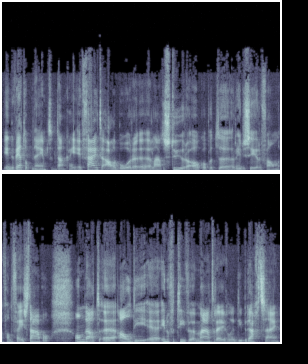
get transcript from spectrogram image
in de wet opneemt... dan kan je in feite alle boeren uh, laten sturen... ook op het uh, reduceren van, van de veestapel. Omdat uh, al die innovatieve maatregelen die bedacht zijn...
